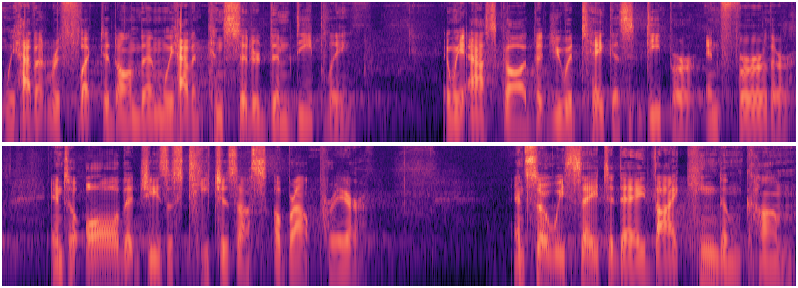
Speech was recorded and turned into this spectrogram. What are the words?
We haven't reflected on them, we haven't considered them deeply. And we ask God that you would take us deeper and further into all that Jesus teaches us about prayer. And so we say today, Thy kingdom come.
